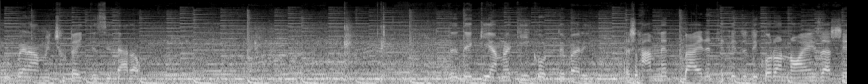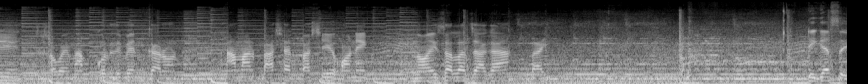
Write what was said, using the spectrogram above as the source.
মুভমেন্ট আমি ছুটাইতেছি, দাঁড়াও। তো দেখি আমরা কি করতে পারি। সামনে বাইরে থেকে যদি কোনো নয়েজ আসে, সবাই মাফ করে দেবেন, কারণ আমার বাসার পাশে অনেক নয়েজওয়ালা জায়গা বাই ঠিক আছে?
